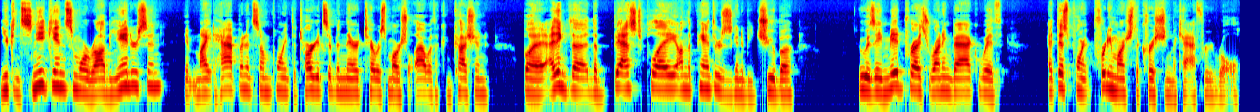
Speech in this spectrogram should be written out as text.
You can sneak in some more Robbie Anderson. It might happen at some point. The targets have been there. Terrace Marshall out with a concussion. But I think the the best play on the Panthers is going to be Chuba, who is a mid-priced running back with, at this point, pretty much the Christian McCaffrey role.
